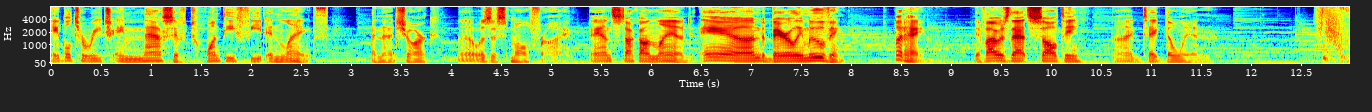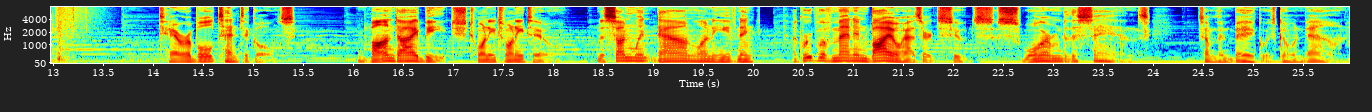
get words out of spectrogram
able to reach a massive 20 feet in length. And that shark that was a small fry, and stuck on land, and barely moving. But hey, if I was that salty, I'd take the win. Terrible Tentacles Bondi Beach, 2022. The sun went down one evening. A group of men in biohazard suits swarmed the sands. Something big was going down.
